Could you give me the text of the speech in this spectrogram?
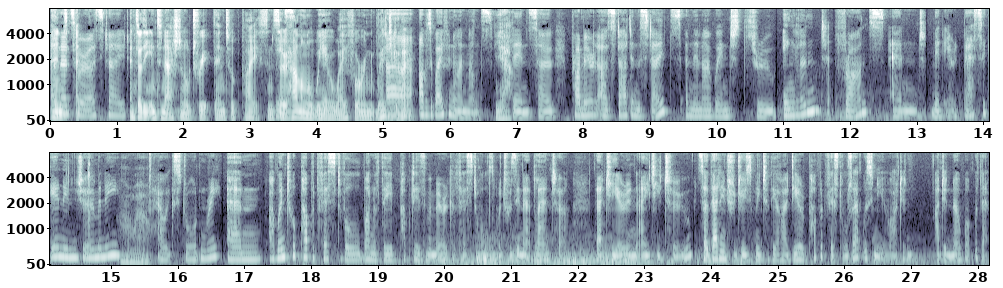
and, that's where I stayed And so the international trip then took place. And so Yes. how long were you Yeah. away for and where did you Uh, go? I was away for nine months. Yeah. Then, so primarily I started in the States and then I went through England, France, and met Eric Bass again in Germany. Oh, wow. How extraordinary. Um, I went to a puppet festival, one of the Puppeteers of America festivals, which was in Atlanta that year in 82. So that introduced me to the idea of puppet festivals. That was new. I didn't, I didn't know what that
